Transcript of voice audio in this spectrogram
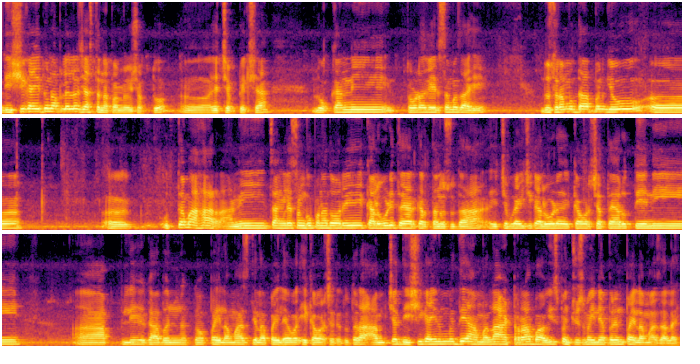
देशी गाईतून आपल्याला जास्त नफा मिळू शकतो एच एफपेक्षा लोकांनी थोडा गैरसमज आहे. दुसरा मुद्दा आपण घेऊ उत्तम आहार आणि चांगल्या संगोपनाद्वारे कालवडी तयार करताना सुद्धा एच एफ गाईची कालवड एका वर्षात तयार होते आणि आपले आपली गाभण किंवा पहिला माज तिला पहिल्या एका वर्षात येतो. तर आमच्या देशी गाईंमध्ये आम्हाला अठरा बावीस पंचवीस महिन्यापर्यंत पहिला माज आला आहे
